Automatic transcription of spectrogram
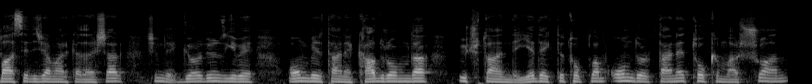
bahsedeceğim arkadaşlar. Şimdi gördüğünüz gibi 11 tane kadromda 3 tane de yedekte toplam 14 tane token var. Şu an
